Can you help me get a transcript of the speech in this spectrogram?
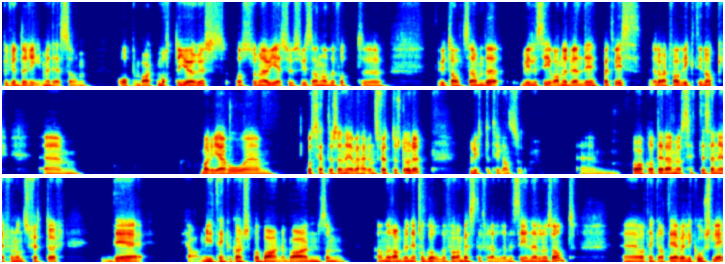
bryderi med det som åpenbart måtte gjøres, og som òg Jesus, hvis han hadde fått uh, uttalt seg om det, ville si var nødvendig på et vis, eller i hvert fall viktig nok. Um, Maria hun hun, setter seg ned ved Herrens føtter, står det, og lytter til Hans ord. Um, og akkurat det der med å sette seg ned for noens føtter, det ja, Vi tenker kanskje på barnebarn som kan ramle ned på gulvet foran besteforeldrene sine, eller noe sånt, Og jeg tenker at det er veldig koselig,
